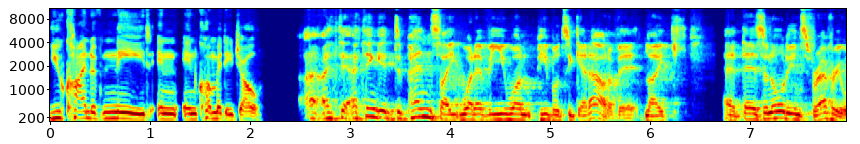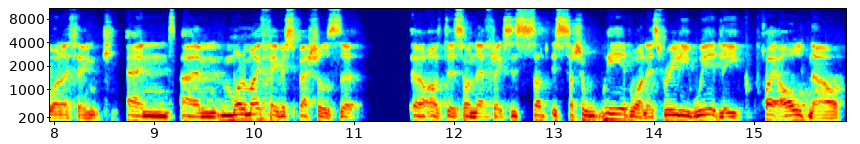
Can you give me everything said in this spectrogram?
you kind of need in in comedy, Joel? I, th- I think it depends, like whatever you want people to get out of it. Like, uh, there's an audience for everyone, I think. And um, one of my favorite specials that uh, this on Netflix is such, is such a weird one. It's really weirdly quite old now.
